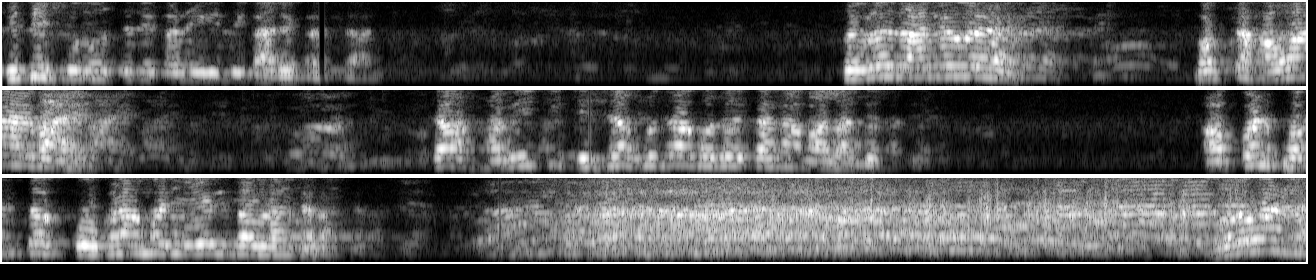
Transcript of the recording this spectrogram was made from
किती शिवसेनेकडे किती कार्यकर्ते आहेत सगळं जागेवर आहे. फक्त हवा आहे बाहेर. त्या हवेची दिशा सुद्धा बदलताना मला दिसते. आपण फक्त कोकणामध्ये एक दौरा करा. बरोबर ना?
